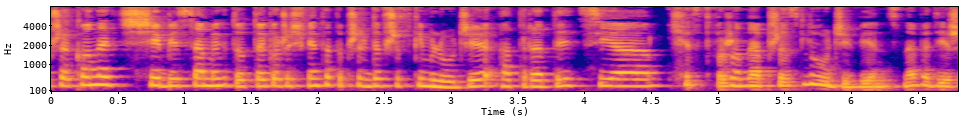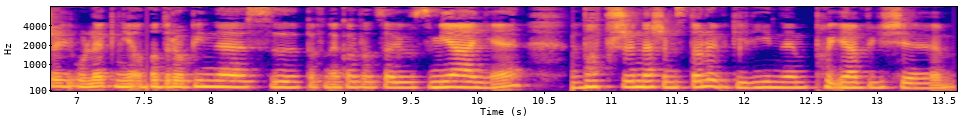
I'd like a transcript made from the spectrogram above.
przekonać siebie samych do tego, że święta to przede wszystkim ludzie, a tradycja jest tworzona przez ludzi, więc nawet jeżeli ulegnie odrobinę z pewnego rodzaju zmianie, bo przy naszym stole wigilijnym pojawi się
